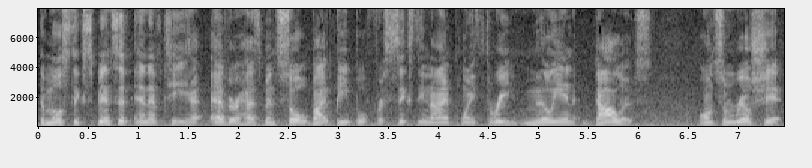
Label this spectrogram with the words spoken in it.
The most expensive NFT ever has been sold by Beeple for $69.3 million on some real shit.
